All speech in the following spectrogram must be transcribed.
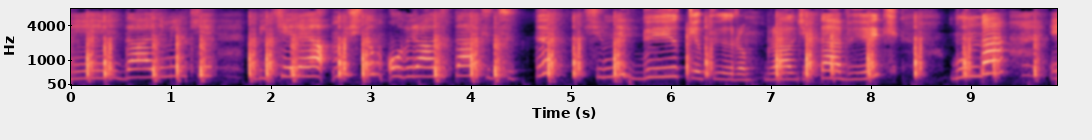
Ee, daha deminki bir kere yapmıştım. O birazcık daha küçüktü. Şimdi büyük yapıyorum. Birazcık daha büyük. Bunda e,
